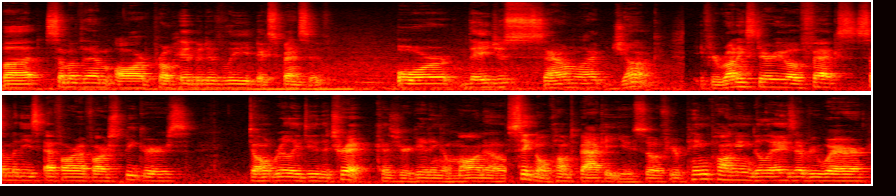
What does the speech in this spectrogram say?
but some of them are prohibitively expensive or they just sound like junk. If you're running stereo effects, some of these FRFR speakers don't really do the trick because you're getting a mono signal pumped back at you. So if you're ping-ponging delays everywhere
